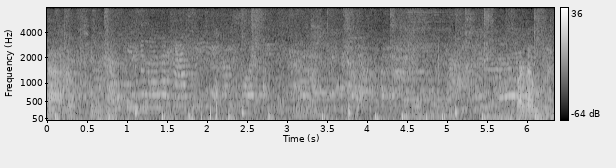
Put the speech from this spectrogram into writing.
ซซ่าลูกชิ้นครับว่าเริ่มเลย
